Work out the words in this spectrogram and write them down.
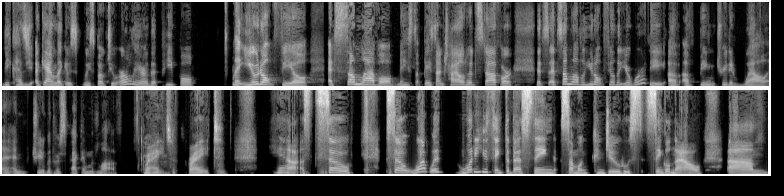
because again like was, we spoke to earlier that people that you don't feel at some level based, based on childhood stuff or it's at some level you don't feel that you're worthy of, of being treated well and, and treated with respect and with love. Right mm-hmm. right. Yeah so so what would what do you think the best thing someone can do who's single now um,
